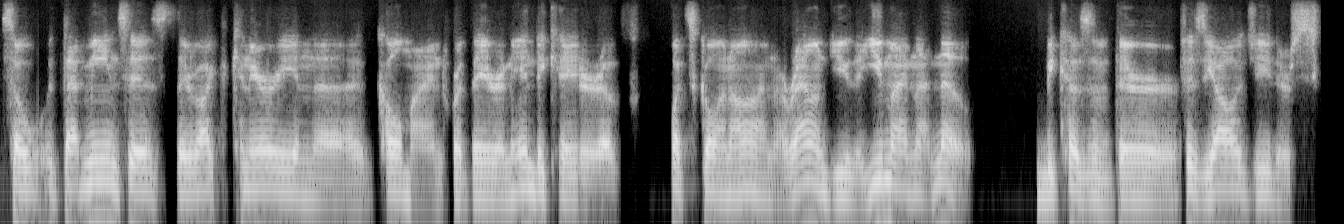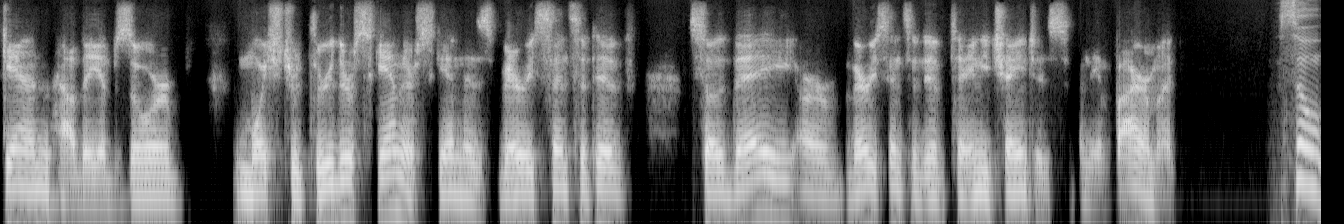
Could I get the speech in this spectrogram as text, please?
So, what that means is they're like a canary in the coal mine, where they're an indicator of what's going on around you that you might not know because of their physiology, their skin, how they absorb moisture through their skin. Their skin is very sensitive. So they are very sensitive to any changes in the environment. So,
